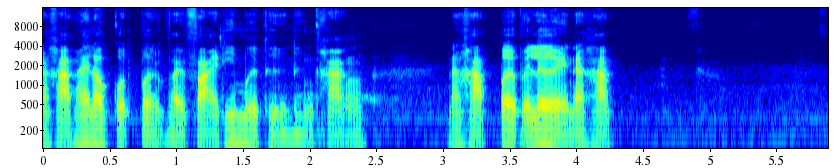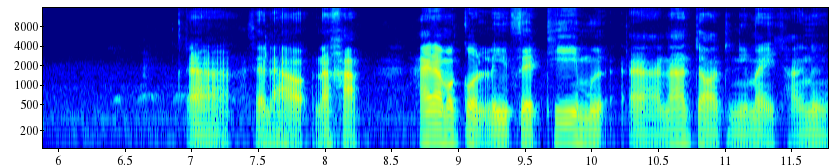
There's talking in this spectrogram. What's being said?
นะครับ ให้เรากดเปิด Wi-Fi ที่มือถือหนึ่งครั้งนะครับ เปิดไปเลยนะครับ อ่า เสร็จแล้วนะครับ ให้เรามากดรีเฟซที่มือ อ่า หน้าจอตัวนี้มาอีกครั้งหนึ่ง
